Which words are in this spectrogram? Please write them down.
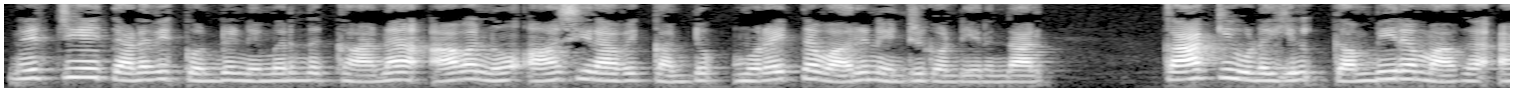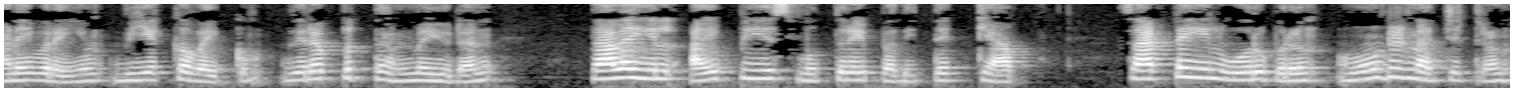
நெற்றியை தடவிக்கொண்டு நிமிர்ந்து காண அவனும் ஆசிராவைக் கண்டு முறைத்தவாறு நின்று கொண்டிருந்தான். காக்கி உடையில் கம்பீரமாக அனைவரையும் வியக்க வைக்கும் விரப்புத்தன்மையுடன் தலையில் ஐபிஎஸ் முத்திரை பதித்த கேப் சட்டையில் ஒருபுறம் மூன்று நட்சத்திரம்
